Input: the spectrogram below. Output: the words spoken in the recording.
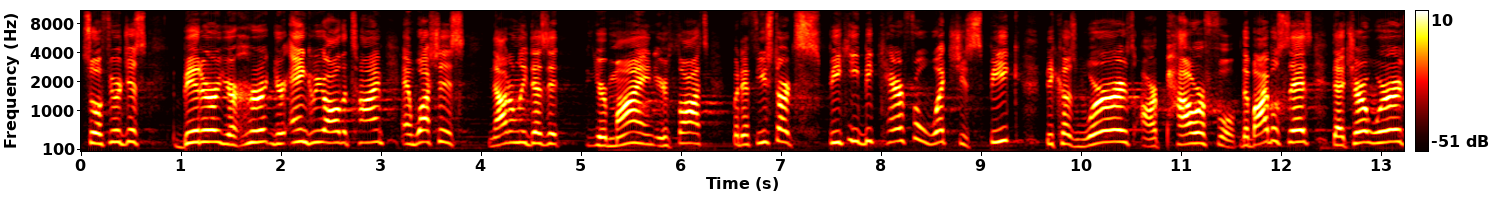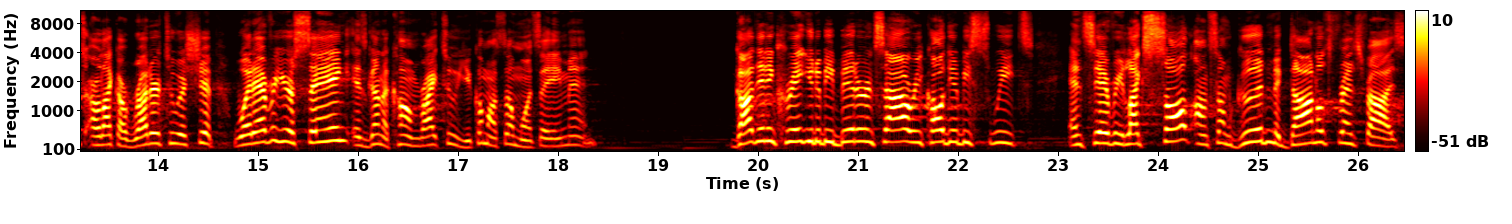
So if you're just bitter, you're hurt, you're angry all the time, and watch this, not only does it your mind, your thoughts, but if you start speaking, be careful what you speak because words are powerful. The Bible says that your words are like a rudder to a ship. Whatever you're saying is going to come right to you. Come on, someone say amen. God didn't create you to be bitter and sour, He called you to be sweet and savory, like salt on some good McDonald's french fries,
